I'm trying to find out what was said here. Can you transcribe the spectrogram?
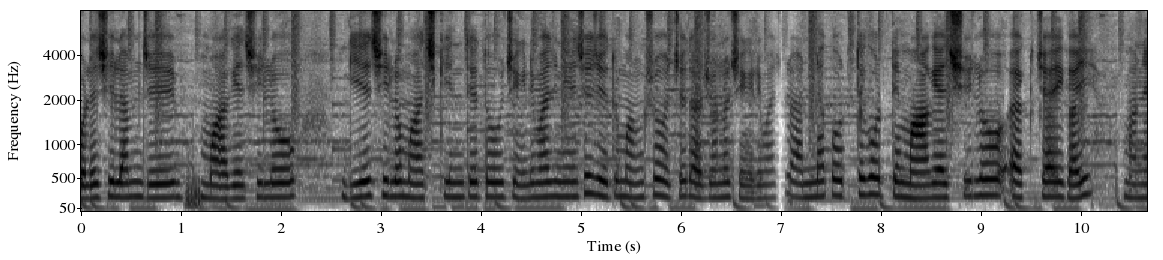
বলেছিলাম যে মা গেছিল, গিয়েছিল মাছ কিনতে, তো চিংড়ি মাছ নিয়েছে, যেহেতু মাংস হচ্ছে, তার জন্য চিংড়ি মাছ রান্না করতে করতে মা গেছিল এক জায়গায়। মানে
